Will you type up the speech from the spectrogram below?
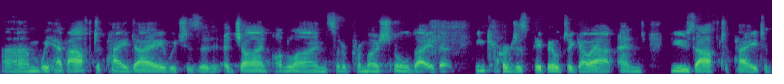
Um, we have Afterpay Day, which is a, a, giant online sort of promotional day that encourages people to go out and use Afterpay to,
